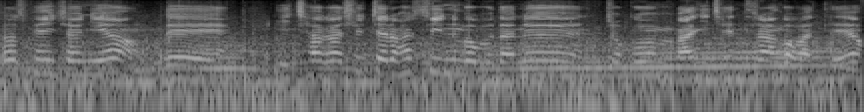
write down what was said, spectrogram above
서스펜션이요 네 이 차가 실제로 할 수 있는 것보다는 조금 많이 젠틀한 것 같아요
